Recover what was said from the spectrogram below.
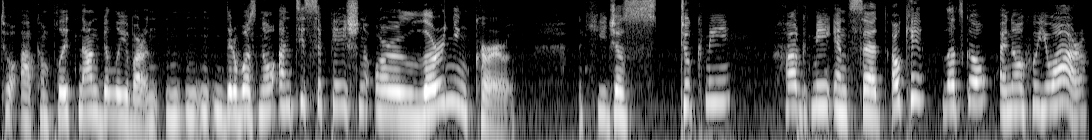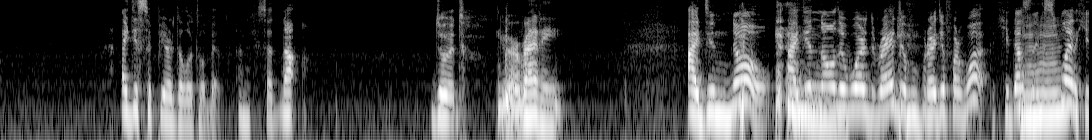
to a complete non-believer N- n- n- there was no anticipation or learning curve he just took me hugged me and said okay let's go i know who you are i disappeared a little bit and he said no do it You were ready. I didn't know. I didn't know the word ready. Ready for what? He doesn't Mhm. explain. He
